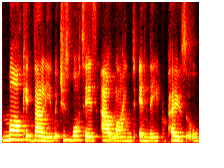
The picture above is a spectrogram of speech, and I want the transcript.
market value, which is what is outlined in the proposal,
